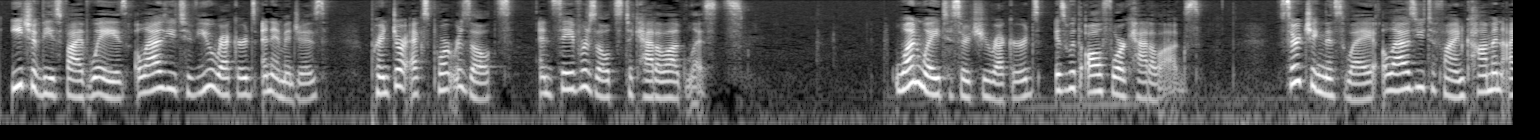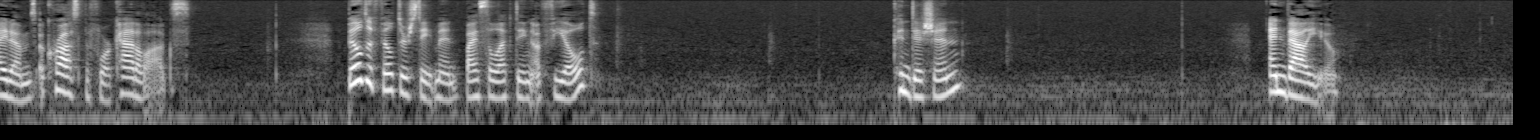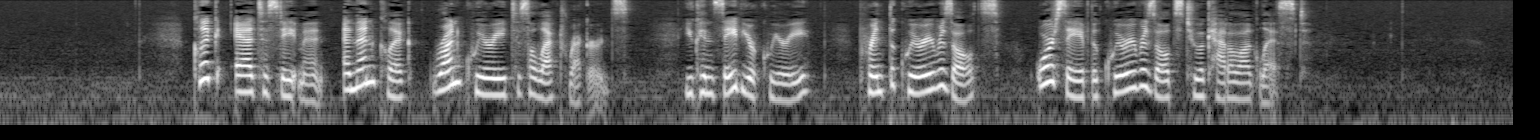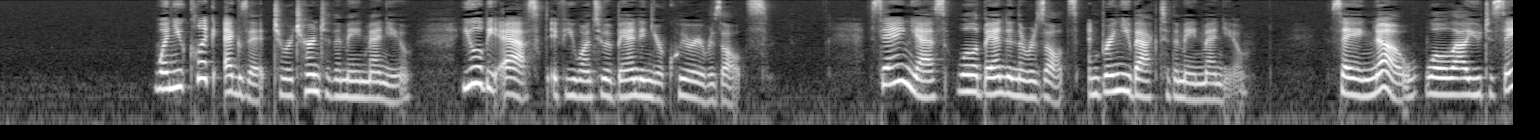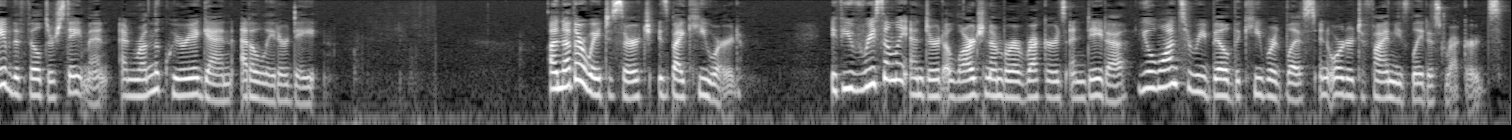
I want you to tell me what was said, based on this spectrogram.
Each of these five ways allows you to view records and images, print or export results, and save results to catalog lists. One way to search your records is with all four catalogs. Searching this way allows you to find common items across the four catalogs. Build a filter statement by selecting a field, condition, and value. Click Add to Statement and then click Run Query to select records. You can save your query, print the query results, or save the query results to a catalog list. When you click Exit to return to the main menu, you will be asked if you want to abandon your query results. Saying yes will abandon the results and bring you back to the main menu. Saying no will allow you to save the filter statement and run the query again at a later date. Another way to search is by keyword. If you've recently entered a large number of records and data, you'll want to rebuild the keyword list in order to find these latest records.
